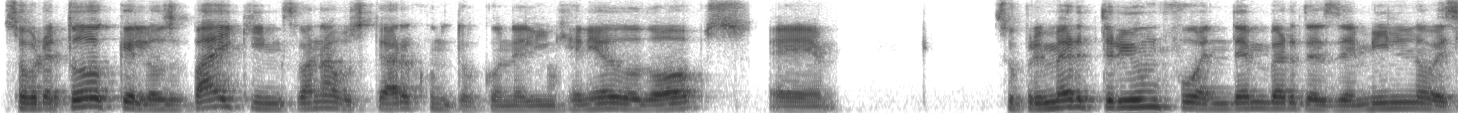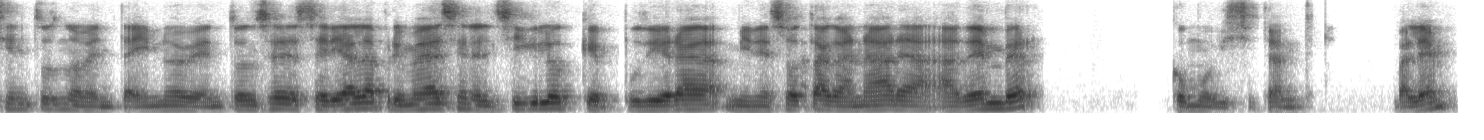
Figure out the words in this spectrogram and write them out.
sobre todo que los Vikings van a buscar junto con el ingeniero Dobbs eh, su primer triunfo en Denver desde 1999. Entonces sería la primera vez en el siglo que pudiera Minnesota ganar a, Denver como visitante, ¿vale?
